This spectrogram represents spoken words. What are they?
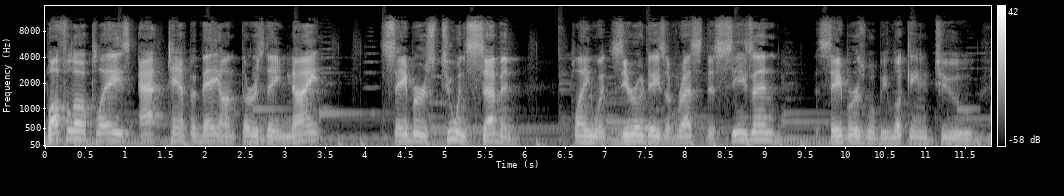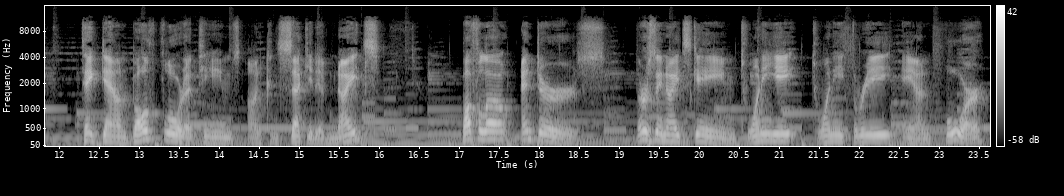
Buffalo plays at Tampa Bay on Thursday night. Sabres 2 and 7 playing with 0 days of rest this season. The Sabres will be looking to take down both Florida teams on consecutive nights. Buffalo enters Thursday night's game 28, 23, and 4,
